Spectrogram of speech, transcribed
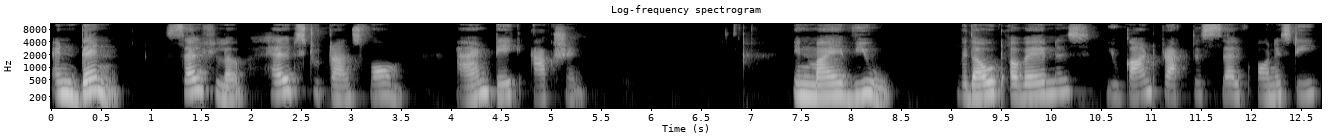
And then self love helps to transform and take action. In my view, without awareness, you can't practice self honesty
